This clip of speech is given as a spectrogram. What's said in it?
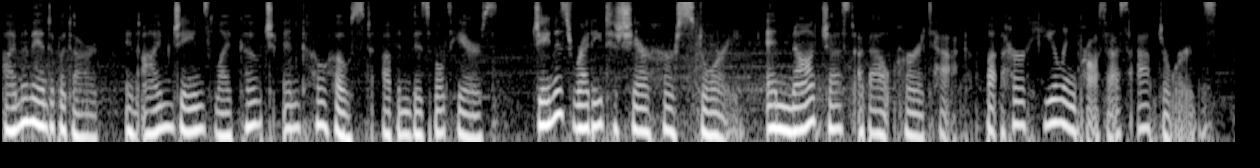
I'm Amanda Bedard, and I'm Jane's life coach and co host of Invisible Tears. Jane is ready to share her story, and not just about her attack, but her healing process afterwards.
